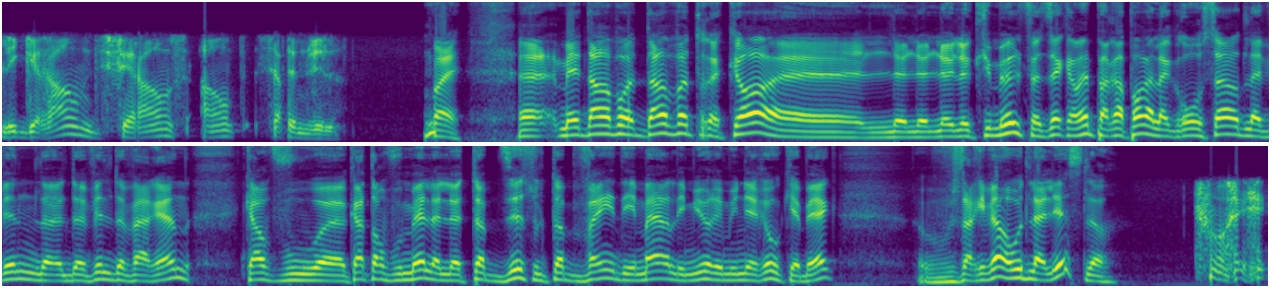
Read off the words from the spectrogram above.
les grandes différences entre certaines villes. Ouais. Euh, mais dans, dans votre cas, euh, le cumul faisait quand même par rapport à la grosseur de la ville de, ville de Varennes, quand, vous, euh, quand on vous met le, le top 10 ou le top 20 des maires les mieux rémunérés au Québec, vous arrivez en haut de la liste, là. Oui,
